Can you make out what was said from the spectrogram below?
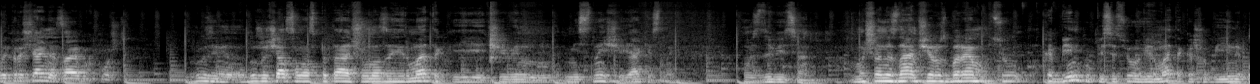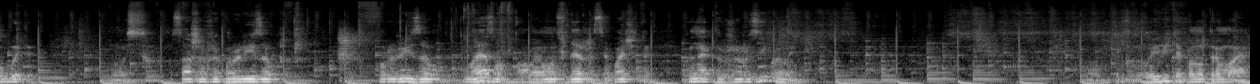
витрачання зайвих коштів. Друзі, дуже часто нас питають, що нас за герметик і чи він міцний, чи якісний. Ось дивіться. Ми ще не знаємо, чи розберемо цю кабінку після цього герметика, щоб її не побити. Ось, Саша вже прорізав, прорізав лезом, але ось держиться, бачите, конектор вже розібраний. Уявіть, як воно тримає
